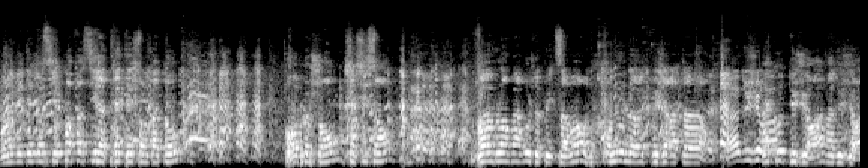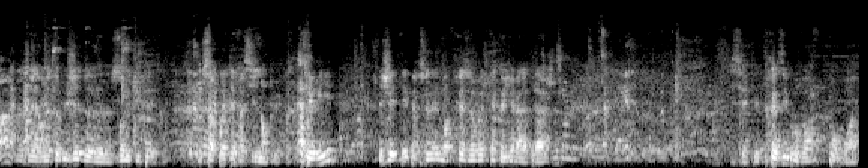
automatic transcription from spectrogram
on avait des dossiers pas faciles à traiter sur le bateau. Reblochon, saucisson, vin blanc, vin rouge de Pays de Savoie, on, on ouvre le réfrigérateur. Hein, du Un Jura. côte du Jura, vin du Jura, on est obligé de s'en occuper. Donc ça n'a pas été facile non plus. Thierry, j'ai été personnellement très heureux de t'accueillir à la plage. C'était très émouvant pour moi.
